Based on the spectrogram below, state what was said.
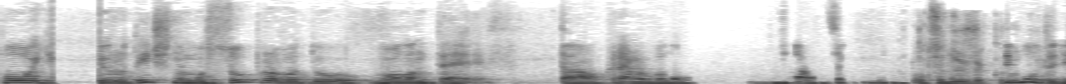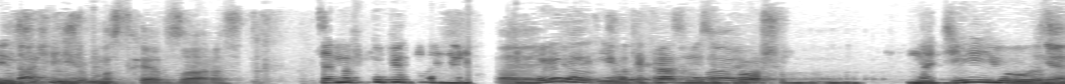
по юридичному супроводу волонтерів. Та окремо було да, це це дуже круто. Був тоді, дуже, да, дуже must зараз. Це ми в Купідоні е, робили, і от якраз ми запрошували Надію з е,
